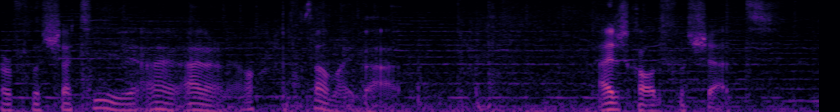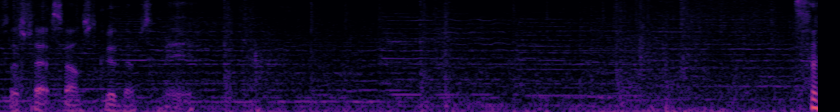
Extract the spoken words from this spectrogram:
Or Flechette. I, I don't know. Something like that. I just call it Flechette. Flechette sounds good enough to me.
